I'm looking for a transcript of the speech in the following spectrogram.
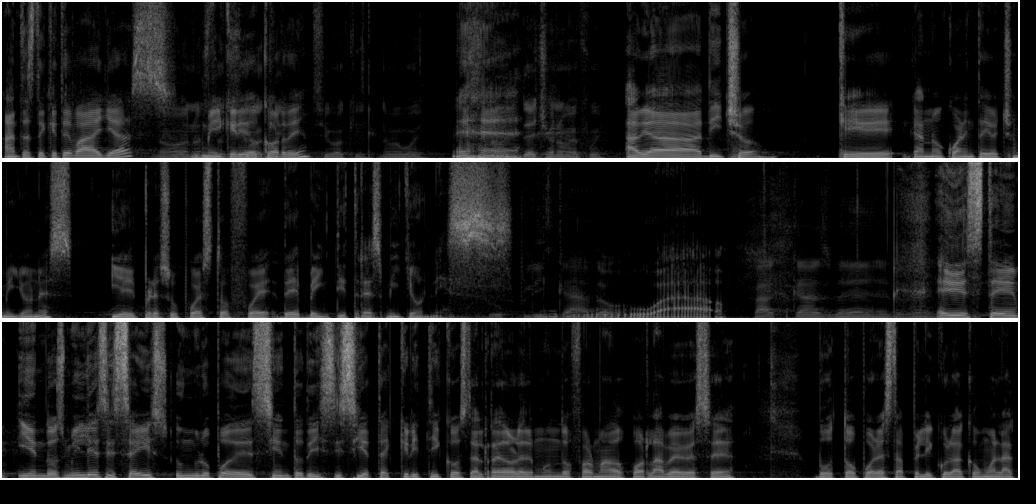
Antes de que te vayas, No, no mi estoy- querido sigo aquí, Cordy, Sigo aquí, no me voy. No, de hecho, no me fui. había dicho que ganó 48 millones y el presupuesto fue de 23 millones. Duplicado. Wow. Este, y en 2016, un grupo de 117 críticos de alrededor del mundo, formado por la BBC, votó por esta película como la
